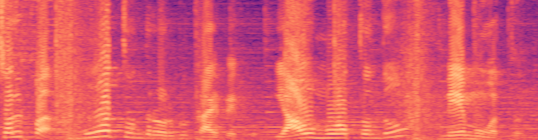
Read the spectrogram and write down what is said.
ಸ್ವಲ್ಪ ಮೂವತ್ತೊಂದರವರೆಗೂ ಕಾಯಬೇಕು. ಯಾವ ಮೂವತ್ತೊಂದು? ಮೇ ಮೂವತ್ತೊಂದು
